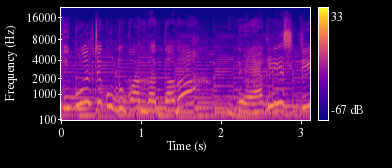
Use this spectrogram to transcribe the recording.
কি বলছে কো দোকানদার দাদা? ব্যাগ লিস্টি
